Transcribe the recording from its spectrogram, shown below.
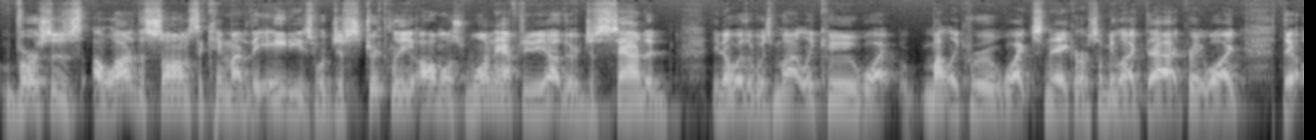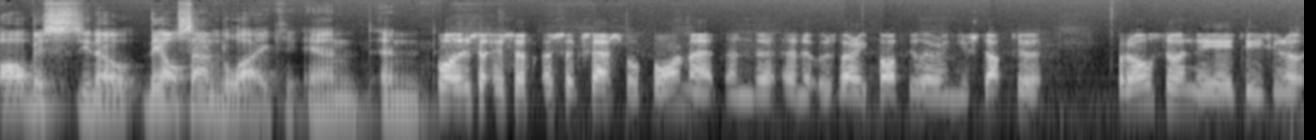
versus a lot of the songs that came out of the 80s were just strictly almost one after the other. Just sounded you know whether it was Motley Crue White Motley Crue White Snake or something like that Great White they all bes, you know they all sounded alike. And and well it's a, it's a, a successful format and uh, and it was very popular and you stuck to it. But also in the 80s you know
